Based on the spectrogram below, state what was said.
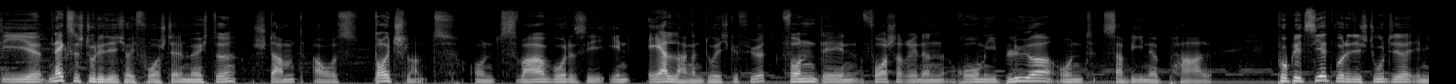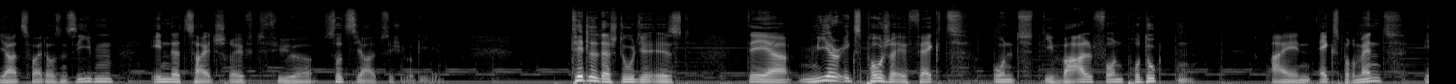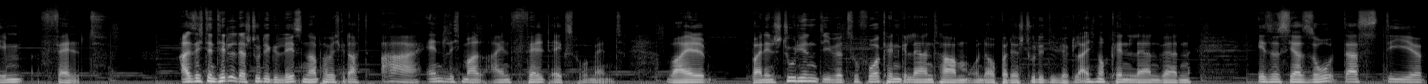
Die nächste Studie, die ich euch vorstellen möchte, stammt aus Deutschland. Und zwar wurde sie in Erlangen durchgeführt von den Forscherinnen Romy Blüher und Sabine Pahl. Publiziert wurde die Studie im Jahr 2007 in der Zeitschrift für Sozialpsychologie. Titel der Studie ist Der Mere Exposure Effekt und die Wahl von Produkten. Ein Experiment im Feld. Als ich den Titel der Studie gelesen habe, habe ich gedacht, ah, endlich mal ein Feldexperiment. Weil bei den Studien, die wir zuvor kennengelernt haben und auch bei der Studie, die wir gleich noch kennenlernen werden, ist es ja so, dass die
